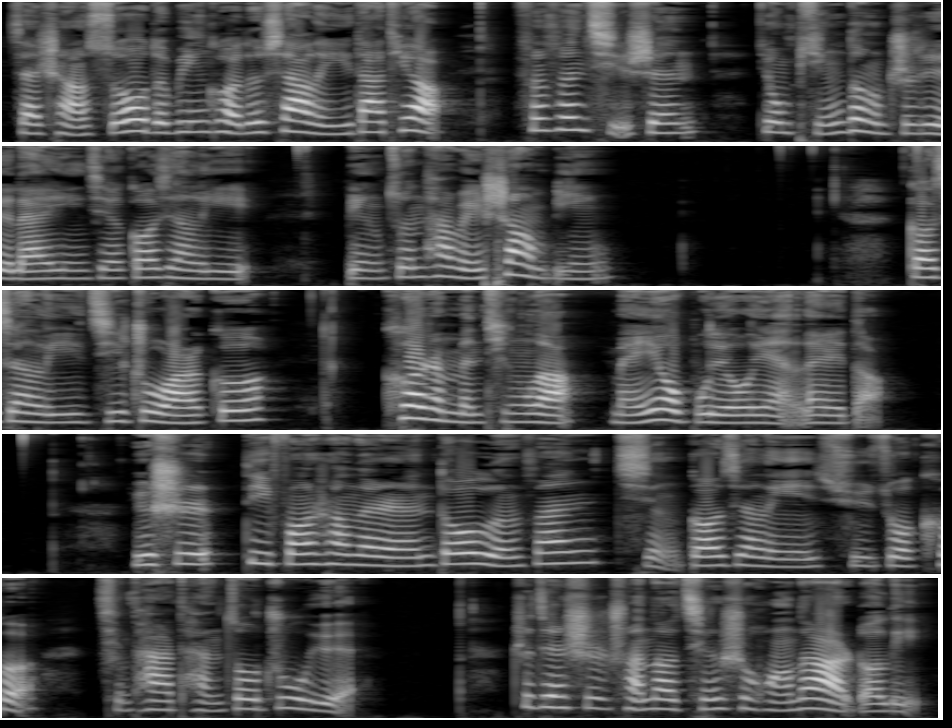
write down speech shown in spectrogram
在场所有的宾客都吓了一大跳，纷纷起身，用平等之礼来迎接高渐离，并尊他为上宾。高渐离击筑而歌。客人们听了，没有不流眼泪的。于是，地方上的人都轮番请高渐离去做客，请他弹奏祝乐。这件事传到秦始皇的耳朵里，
